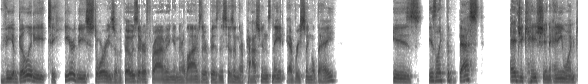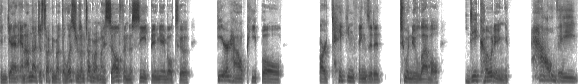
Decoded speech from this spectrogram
the ability to hear these stories of those that are thriving in their lives, their businesses, and their passions, Nate, every single day is, is like the best education anyone can get. And I'm not just talking about the listeners, I'm talking about myself in the seat being able to hear how people are taking things at it to a new level, decoding how they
